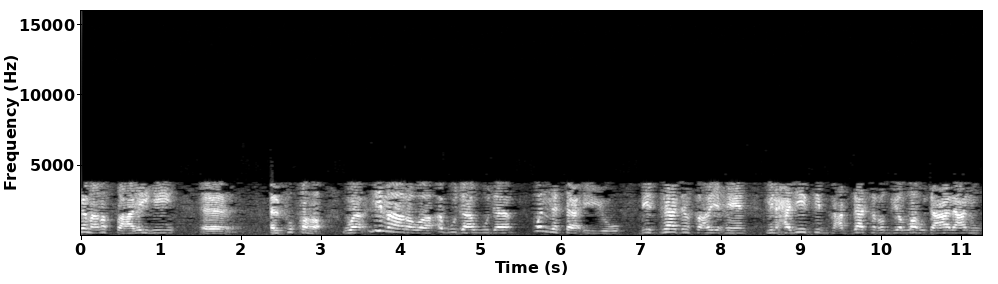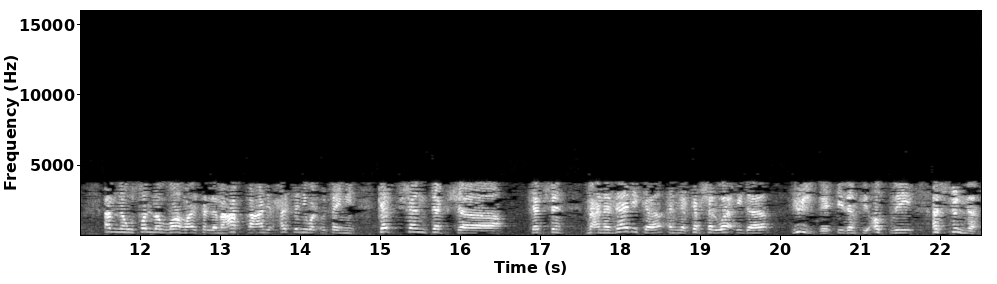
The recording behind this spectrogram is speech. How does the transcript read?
كما نص عليه آه، الفقهاء. ولما روى أبو ب داود والنسائي بإسناد صحيح من حديث ابن عباس رضي الله تعالى عنه أنه صلى الله عليه وسلم عق عن الحسن والحسين كبشا كبشا كبشا. معنى ذلك أن الكبش الواحد يجزئ إذا في أصل السنة.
